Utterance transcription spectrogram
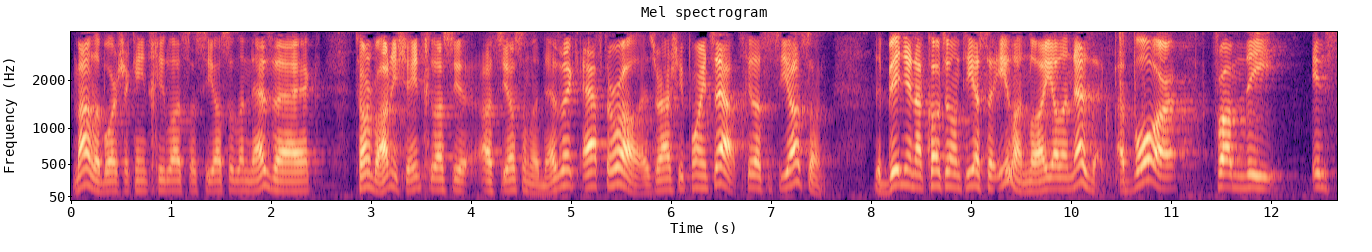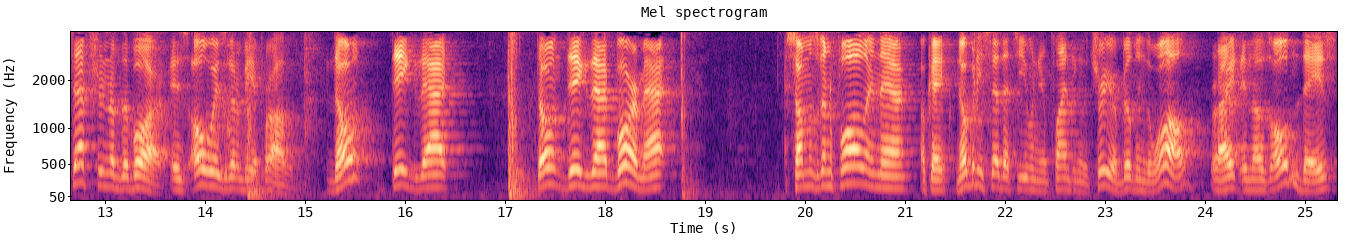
Ma labor shekain tchilas asiyasa lenezek. Torn bani shein tchilas asiyasan lenezek. After all, as Rashi points out, tchilas asiyasan. The binyan akotel and tiyasa ilan lo ayala nezek. A bor from the inception of the bor is always going to be a problem. Don't dig that. Don't dig that bor, Matt someone's going to fall in there. Okay, nobody said that to you when you're planting the tree or building the wall, right? In those olden days,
